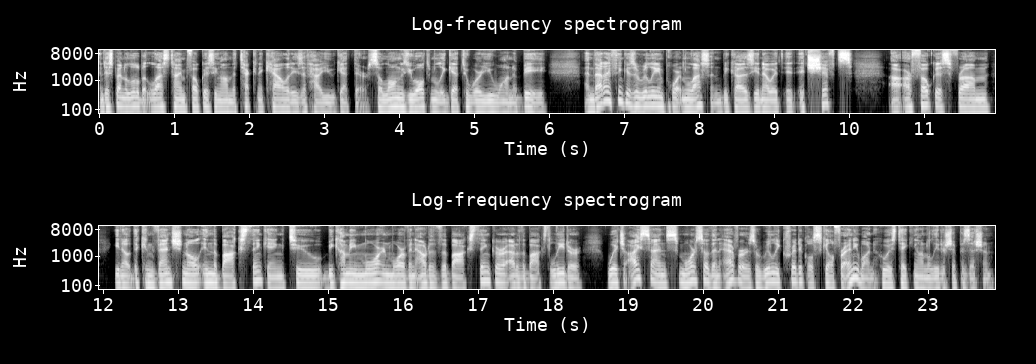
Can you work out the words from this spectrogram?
and to spend a little bit less time focusing on the technicalities of how you get there, so long as you ultimately get to where you want to be. And that I think is a really important lesson because, you know, it, it, it shifts uh, our focus from you know the conventional in the box thinking to becoming more and more of an out of the box thinker out of the box leader which i sense more so than ever is a really critical skill for anyone who is taking on a leadership position.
